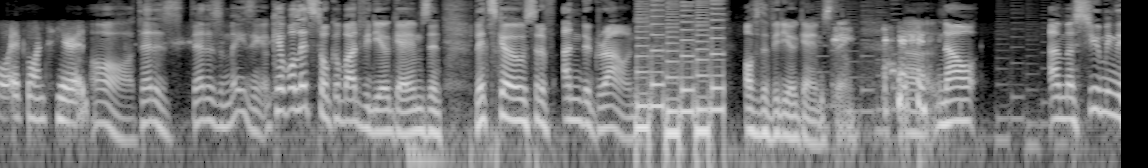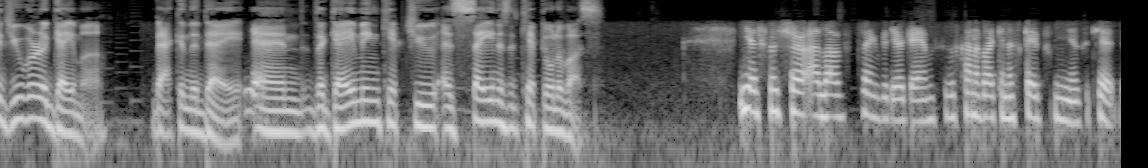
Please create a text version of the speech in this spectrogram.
for everyone to hear it. Oh, that is that is amazing. Okay, well, let's talk about video games and let's go sort of underground of the video games thing. Uh, now, I'm assuming that you were a gamer back in the day, and the gaming kept you as sane as it kept all of us. Yes, for sure. I love playing video games. It was kind of like an escape for me as a kid.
